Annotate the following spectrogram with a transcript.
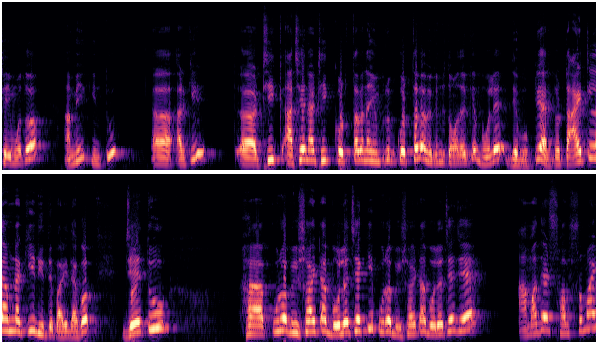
সেই মতো আমি কিন্তু আর কি ঠিক আছে না ঠিক করতে হবে না ইমপ্রুভ করতে হবে, আমি কিন্তু তোমাদেরকে বলে দেবো ক্লিয়ার তো টাইটেল আমরা কি দিতে পারি? দেখো, যেহেতু হ্যাঁ পুরো বিষয়টা বলেছে কি? পুরো বিষয়টা বলেছে যে আমাদের সবসময়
